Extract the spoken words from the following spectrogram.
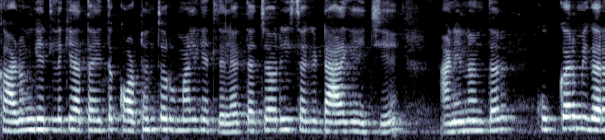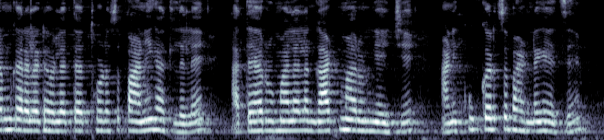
काढून घेतलं की आता इथं कॉटनचा रुमाल घेतलेला आहे. त्याच्यावर ही सगळी डाळ घ्यायची आहे. आणि नंतर कुकर मी गरम करायला ठेवला त्यात थोडंसं पाणी घातलेलं आहे. आता ह्या रुमालाला गाठ मारून घ्यायची आणि कुकरचं भांडं घ्यायचं आहे.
